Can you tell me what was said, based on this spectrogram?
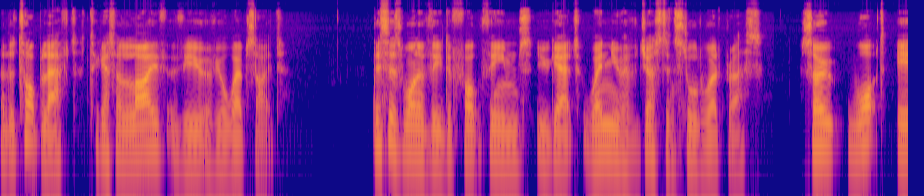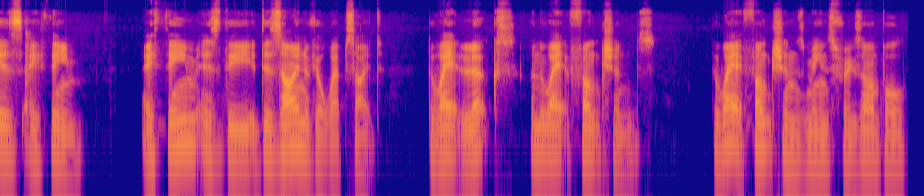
at the top left to get a live view of your website. This is one of the default themes you get when you have just installed WordPress. So what is a theme? A theme is the design of your website, the way it looks and the way it functions. The way it functions means, for example,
